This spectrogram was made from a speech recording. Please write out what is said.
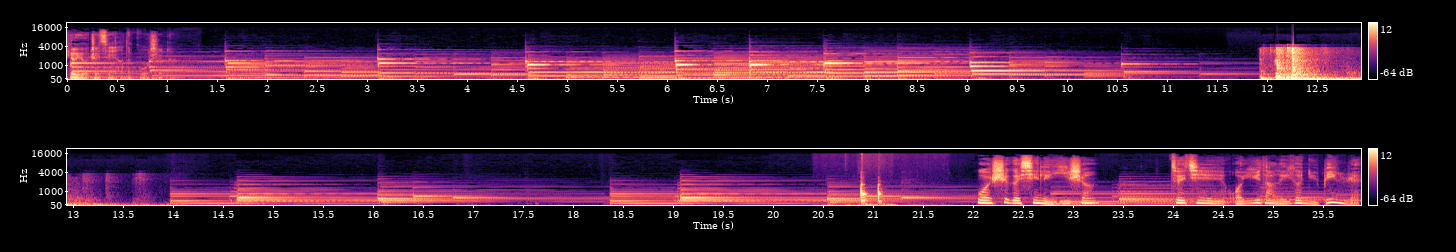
又有着怎样的故事呢？我是个心理医生，最近我遇到了一个女病人。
